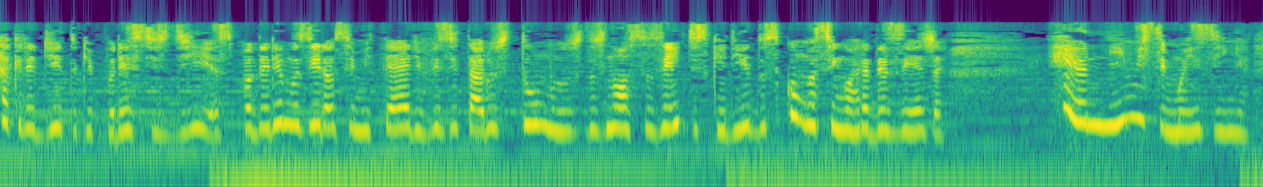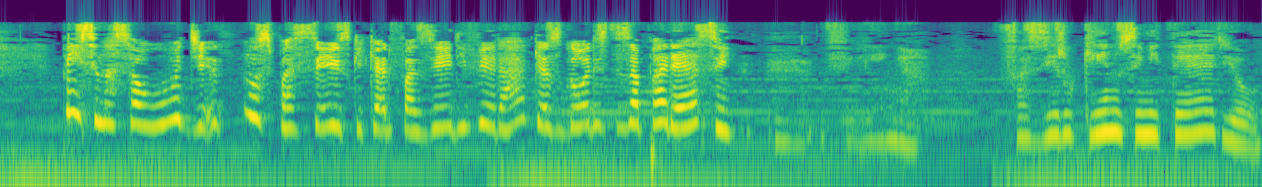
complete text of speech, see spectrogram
acredito que por estes dias poderemos ir ao cemitério visitar os túmulos dos nossos entes queridos como a senhora deseja. Reanime-se, mãezinha. Pense na saúde, nos passeios que quer fazer e verá que as dores desaparecem. Filhinha, fazer o que no cemitério?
